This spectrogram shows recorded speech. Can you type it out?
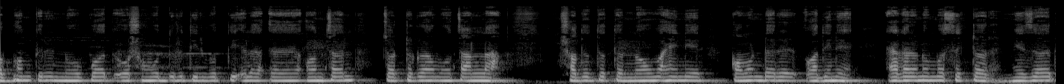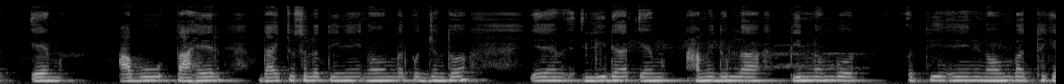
অভ্যন্তরীণ নৌপথ ও সমুদ্র তীরবর্তী অঞ্চল চট্টগ্রাম ও চাল্লা সদর দপ্তর নৌবাহিনীর কমান্ডারের অধীনে এগারো নম্বর sector, major M Abu Taher দায়িত্ব ছিল তিন নভেম্বর পর্যন্ত লিডার এম হামিদুল্লাহ তিন নম্বর, তিন নভেম্বর থেকে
